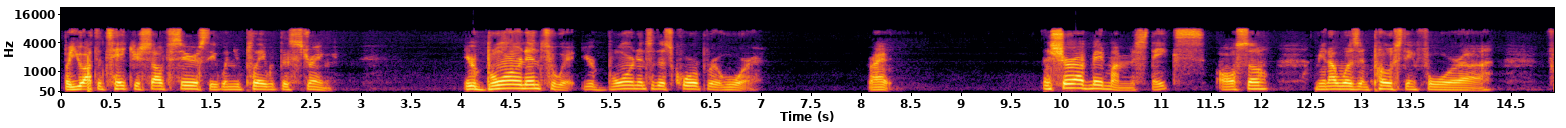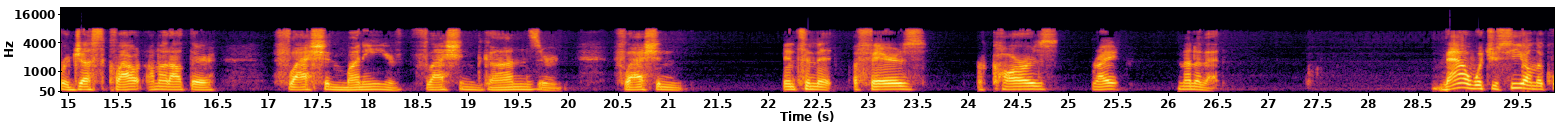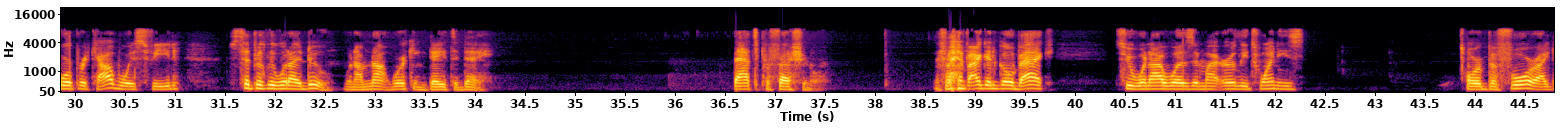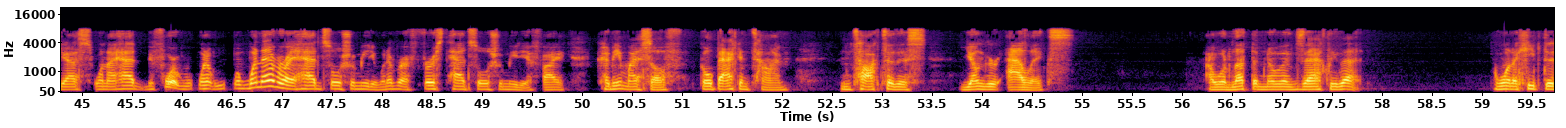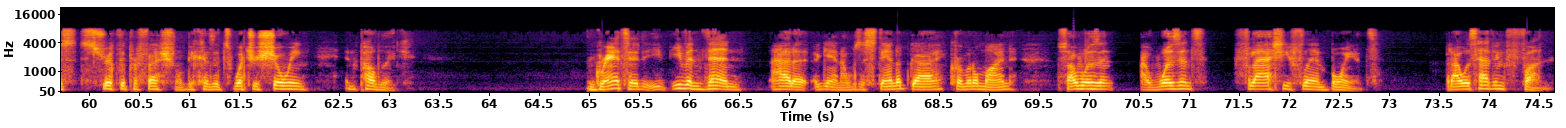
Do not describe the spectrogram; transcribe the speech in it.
But you have to take yourself seriously when you play with this string. You're born into it. You're born into this corporate war. Right? And sure I've made my mistakes also. I mean I wasn't posting for uh for just clout. I'm not out there flashing money or flashing guns or flashing intimate affairs or cars, right? None of that. Now, what you see on the corporate Cowboys feed is typically what I do when I'm not working day to day. That's professional. If I, if I could go back to when I was in my early 20s or before i guess when i had before when, whenever i had social media whenever i first had social media if i could meet myself go back in time and talk to this younger alex i would let them know exactly that. You want to keep this strictly professional because it's what you're showing in public. Granted even then i had a again i was a stand-up guy criminal mind so i wasn't i wasn't flashy flamboyant but I was having fun.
